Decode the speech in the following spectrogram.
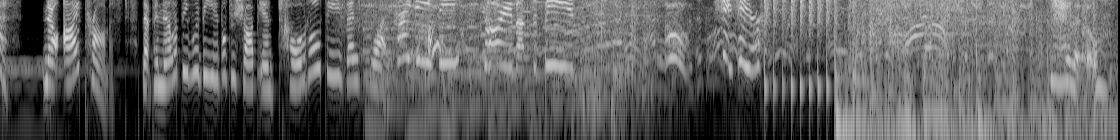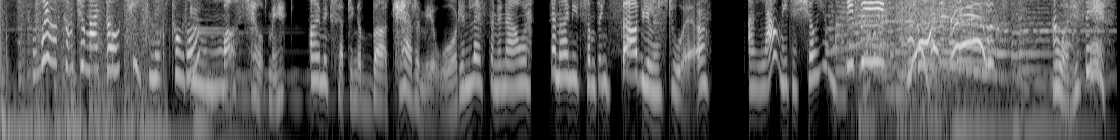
Yes. Now, I promised that Penelope would be able to shop in total peace and quiet. Hi, Daisy. Oh, sorry about the beads. She's here. Hello. Welcome to my boutique, Miss Poodle. You must help me. I'm accepting a Barkademy Award in less than an hour, and I need something fabulous to wear. Allow me to show you my... What is this?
